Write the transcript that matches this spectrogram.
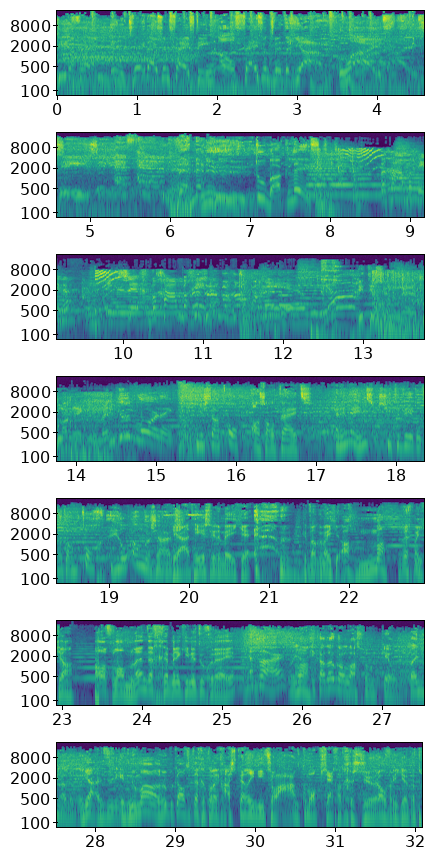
ZFM in 2015 al 25 jaar. Live. ZFM. Met, met nu. Toebak leeft. We gaan beginnen. Ik zeg, we gaan beginnen. We gaan beginnen. Dit is een uh, belangrijk moment. Good morning. Je staat op als altijd. En ineens ziet de wereld er dan toch heel anders uit. Ja, het heerst weer een beetje. ik heb ook een beetje... Ach man, weg met jou half lamlendig ben ik hier naartoe gereden. Echt waar? Oh ja, Ik had ook al last van mijn keel. Ik weet niet wat het is. Ja, is, normaal roep ik altijd tegen collega's... stel je niet zo aan, kom op, zeg wat gezeur over dat je... Dat...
